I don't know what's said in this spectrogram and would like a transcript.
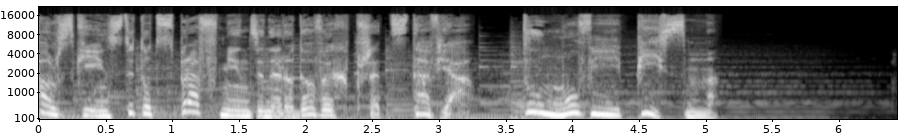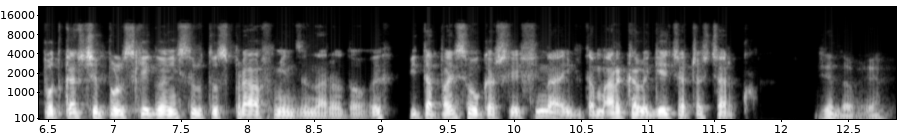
Polski Instytut Spraw Międzynarodowych przedstawia. Tu mówi pism. W podcaście Polskiego Instytutu Spraw Międzynarodowych witam Państwa Łukasz Jasina i witam Arka Legiecia. Cześć Arku. Dzień dobry.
